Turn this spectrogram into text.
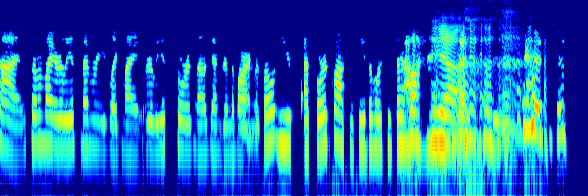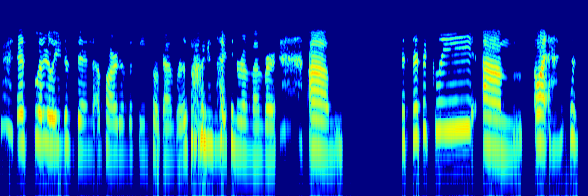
time. Some of my earliest memories, like my earliest chores when I was younger in the barn, was oh, you at four o'clock you feed the horses their Hoffman's. Yeah. it's just it's literally just been a part of the feed program for as long as I can remember. Um, specifically, um, oh, because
